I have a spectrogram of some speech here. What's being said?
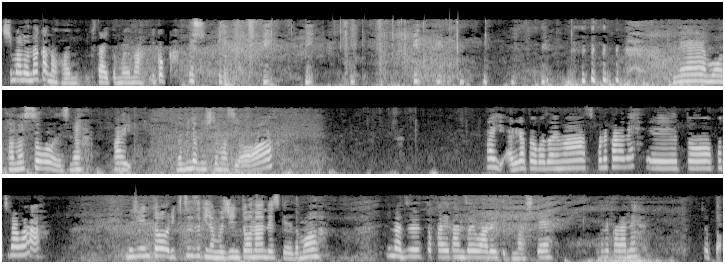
島の中の方に行きたいと思います。行こうか。よし。ねえ、もう楽しそうですね。はい。のびのびしてますよ。はい、ありがとうございます。これからね、えー、と、こちらは、無人島、陸続きの無人島なんですけれども、今ずっと海岸沿いを歩いてきまして、これからね、ちょっと、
